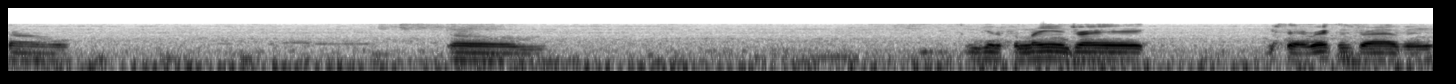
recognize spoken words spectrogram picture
So, um, you get it for land drag. You said reckless driving.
